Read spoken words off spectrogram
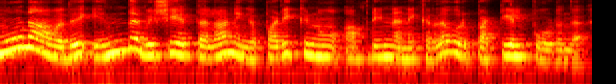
மூணாவது எந்த விஷயத்தெல்லாம் நீங்கள் படிக்கணும் அப்படின்னு நினைக்கிறத ஒரு பட்டியல் போடுங்க.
